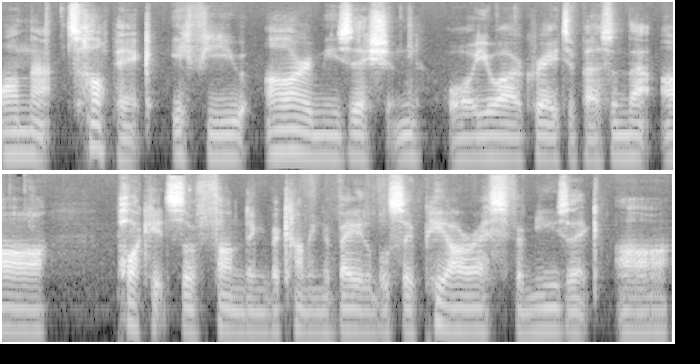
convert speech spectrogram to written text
on that topic, if you are a musician or you are a creative person, there are pockets of funding becoming available. So PRS for Music are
